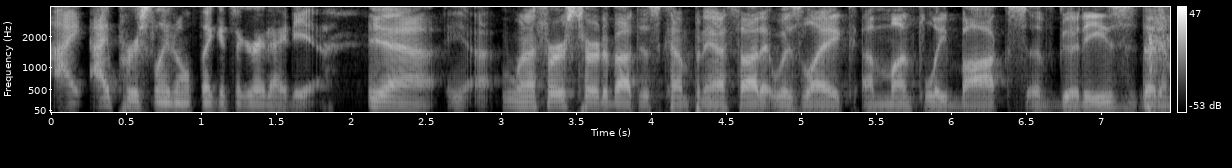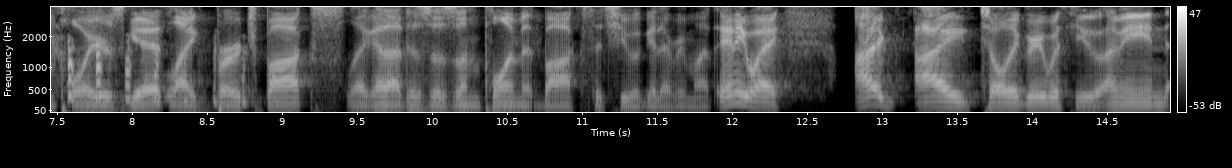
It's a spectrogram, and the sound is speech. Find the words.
I, I personally don't think it's a great idea. Yeah, yeah. When I first heard about this company, I thought it was like a monthly box of goodies that employers get, like Birchbox. Like I thought this was an employment box that you would get every month. Anyway, I I totally agree with you. I mean,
